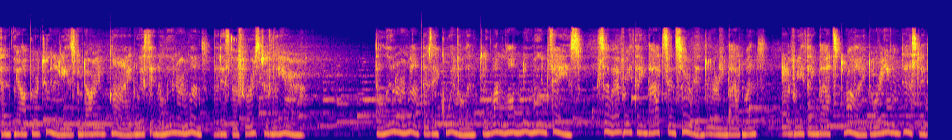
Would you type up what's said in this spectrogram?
And the opportunities that are implied within a lunar month that is the first of the year. The lunar month is equivalent to one long new moon phase, so everything that's inserted during that month everything that's tried or even tested,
